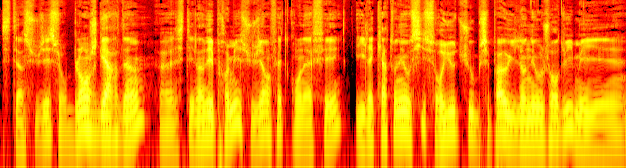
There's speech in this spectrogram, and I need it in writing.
c'était un sujet sur Blanche Gardin. Euh, c'était l'un des premiers sujets en fait qu'on a fait. Et il a cartonné aussi sur YouTube. Je sais pas où il en est aujourd'hui, mais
